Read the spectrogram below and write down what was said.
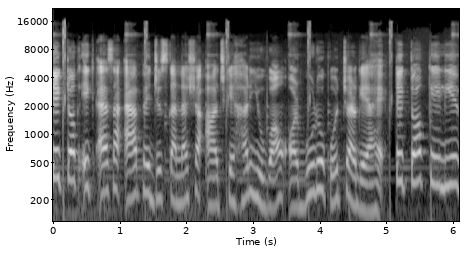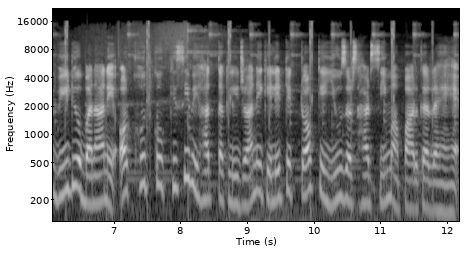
टिकटॉक एक ऐसा ऐप है जिसका नशा आज के हर युवाओं और बूढ़ों को चढ़ गया है। टिकटॉक के लिए वीडियो बनाने और खुद को किसी भी हद तक ले जाने के लिए टिकटॉक के यूज़र्स हर सीमा पार कर रहे हैं।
